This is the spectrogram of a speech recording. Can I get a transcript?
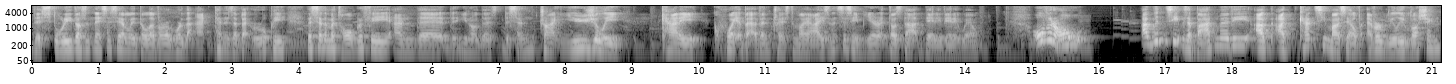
the story doesn't necessarily deliver or where the acting is a bit ropey. The cinematography and the, the you know the the soundtrack usually carry quite a bit of interest in my eyes, and it's the same here. It does that very very well. Overall, I wouldn't say it was a bad movie. I I can't see myself ever really rushing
